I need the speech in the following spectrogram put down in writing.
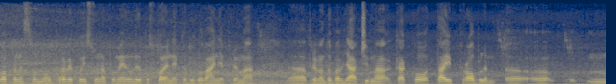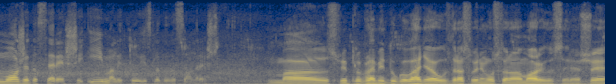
lokalne samouprave koji su napomenuli da postoje neka dugovanja prema, prema dobavljačima, kako taj problem može da se reši i ima li tu izgleda da se on reši? Ma, svi problemi dugovanja u zdravstvenim ustanovama moraju da se reše,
